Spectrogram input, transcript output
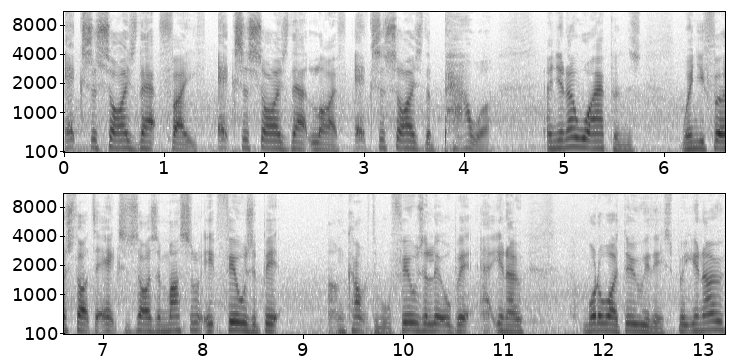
Exercise that faith. Exercise that life. Exercise the power. And you know what happens when you first start to exercise a muscle? It feels a bit uncomfortable, feels a little bit, uh, you know, what do I do with this? But you know,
